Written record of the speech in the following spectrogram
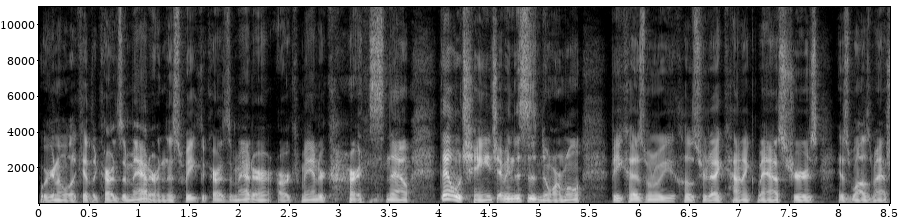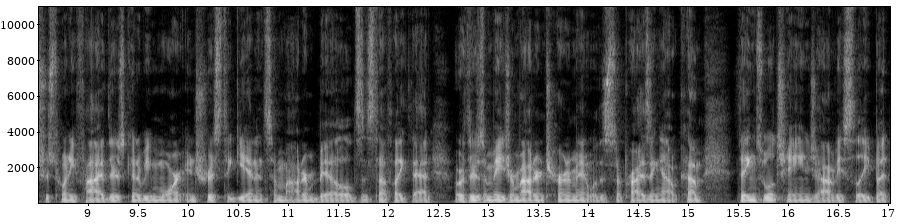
we're going to look at the cards that matter. And this week, the cards that matter are commander cards. Now, that will change. I mean, this is normal because when we get closer to Iconic Masters as well as Masters 25, there's going to be more interest again in some modern builds and stuff like that. Or if there's a major modern tournament with a surprising outcome, things will change, obviously. But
